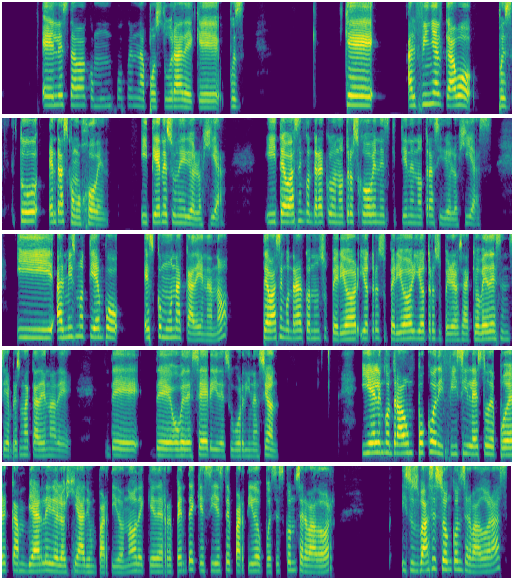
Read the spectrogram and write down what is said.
él estaba como un poco en la postura de que, pues, que al fin y al cabo, pues, tú entras como joven y tienes una ideología y te vas a encontrar con otros jóvenes que tienen otras ideologías. Y al mismo tiempo es como una cadena, ¿no? Te vas a encontrar con un superior y otro superior y otro superior, o sea, que obedecen siempre, es una cadena de, de, de obedecer y de subordinación. Y él encontraba un poco difícil esto de poder cambiar la ideología de un partido, ¿no? De que de repente que si este partido pues es conservador y sus bases son conservadoras,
